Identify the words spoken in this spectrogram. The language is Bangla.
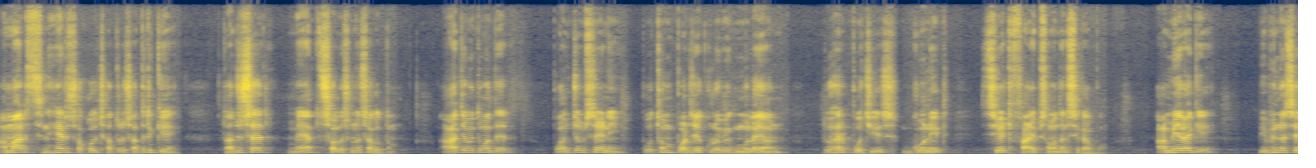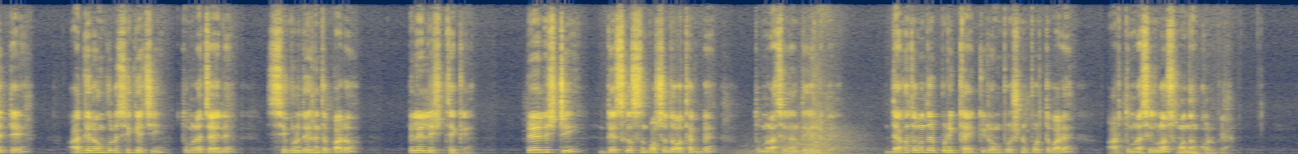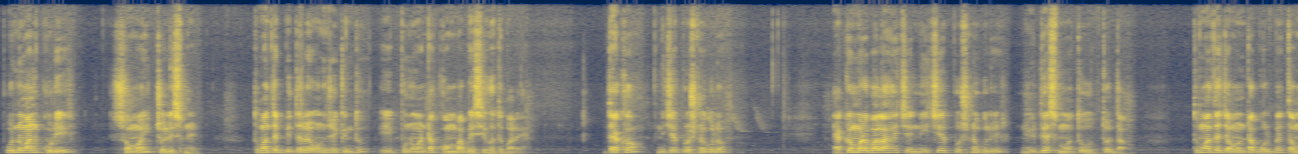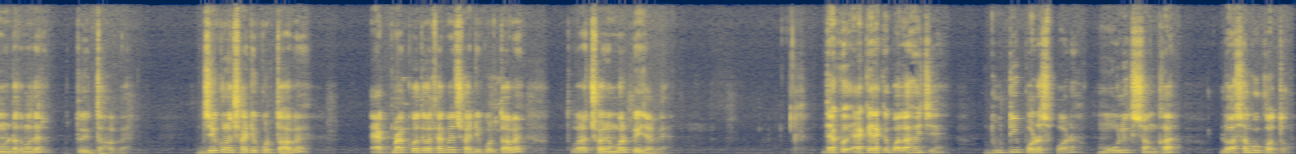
আমার স্নেহের সকল ছাত্রছাত্রীকে রাজু স্যার, ম্যাথ সলিউশনে স্বাগতম। আজ আমি তোমাদের পঞ্চম শ্রেণি প্রথম পর্যায়ক্রমিক মূল্যায়ন দু হাজার পঁচিশ গণিত সেট ফাইভ সমাধান শেখাবো। আমি এর আগে বিভিন্ন সেটে আগের অঙ্কগুলো শিখেছি, তোমরা চাইলে সেগুলো দেখে নিতে পারো প্লে লিস্ট থেকে। প্লে লিস্টটি ডেসক্রিপশন বক্সে দেওয়া থাকবে, তোমরা সেখানে দেখে নেবে। দেখো তোমাদের পরীক্ষায় কীরকম প্রশ্ন পড়তে পারে আর তোমরা সেগুলো সমাধান করবে। পূর্ণমান কুড়ি সময় চল্লিশ মিনিট। তোমাদের বিদ্যালয় অনুযায়ী কিন্তু এই পূর্ণমানটা কম বা বেশি হতে পারে। দেখো, নিচের প্রশ্নগুলো। এক নম্বরে বলা হয়েছে, নিচের প্রশ্নগুলির নির্দেশ মতো উত্তর দাও। তোমাদের যেমনটা বলবে, তেমনটা তোমাদের উত্তর দিতে হবে। যে কোনো ছয়টি করতে হবে। এক মার্ক করে দেওয়া থাকবে, ছয়টি করতে হবে, তোমরা ছয় নম্বর পেয়ে যাবে। দেখো, একে একে বলা হয়েছে, দুটি পরস্পর মৌলিক সংখ্যার লসাগু কত?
